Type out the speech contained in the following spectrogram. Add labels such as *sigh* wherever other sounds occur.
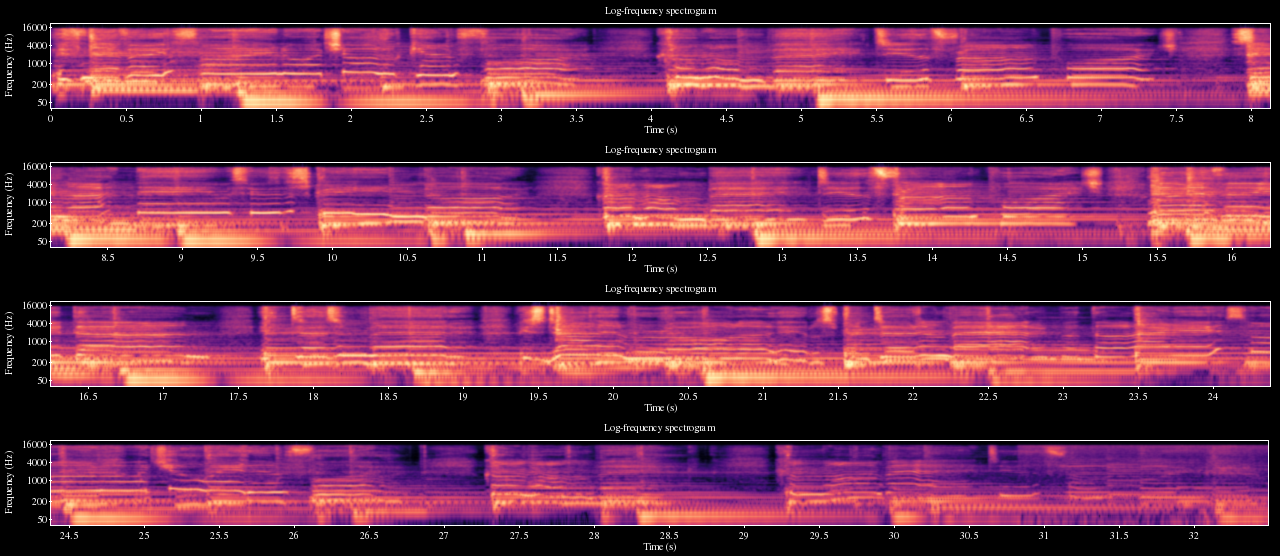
If never you find what you're looking for, come on back to the front porch.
